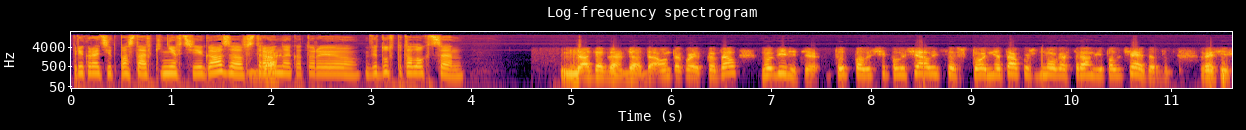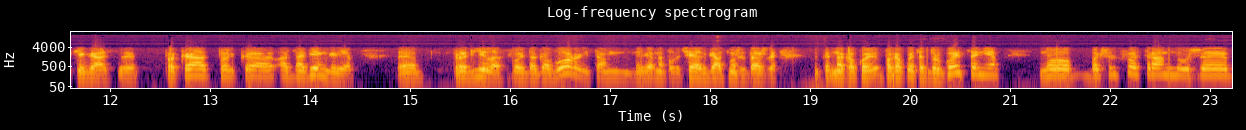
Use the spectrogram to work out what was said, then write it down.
прекратит поставки нефти и газа в страны, да. которые ведут потолок цен. Да, да, да, да, да, он такое сказал. Но видите, тут получи, получается, что не так уж много стран не получает этот российский газ. Э, пока только одна Венгрия Э, продлила свой договор, и там, наверное, получает газ, может, даже на какой, по какой-то другой цене. Но большинство стран уже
